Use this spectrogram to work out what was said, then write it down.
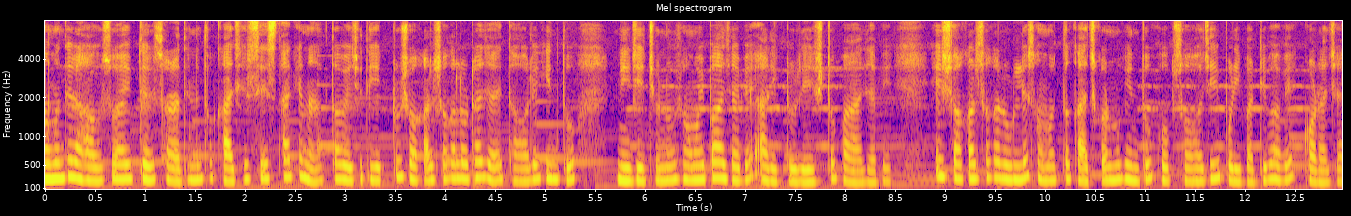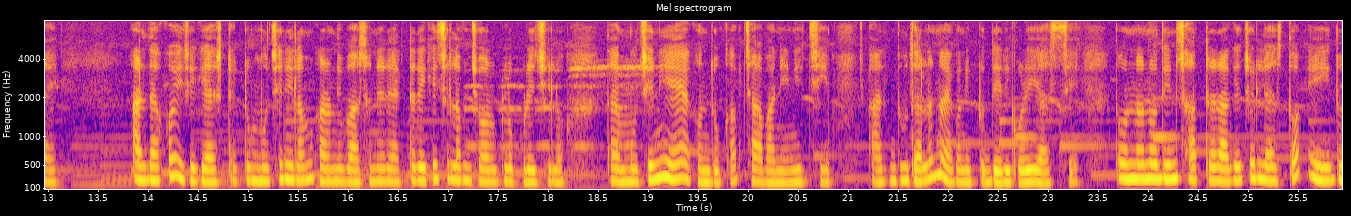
আমাদের হাউস ওয়াইফদের সারাদিনে তো কাজের শেষ থাকে না, তবে যদি একটু সকাল সকাল ওঠা যায় তাহলে কিন্তু নিজের জন্য সময় পাওয়া যাবে আর একটু রেস্টও পাওয়া যাবে। এই সকাল সকাল উঠলে সমস্ত কাজকর্ম কিন্তু খুব সহজেই পরিপাটিভাবে করা যায়। আর দেখো এই যে গ্যাসটা একটু মুছে নিলাম, কারণ এই বাসনের একটা রেখেছিলাম, জলগুলো পড়েছিল। তাই মুছে নিয়ে এখন দু কাপ চা বানিয়ে নিচ্ছি। আর দুধওয়ালা না এখন একটু দেরি করেই আসছে। তো অন্যান্য দিন সাতটার আগে চলে আসতো, এই দু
